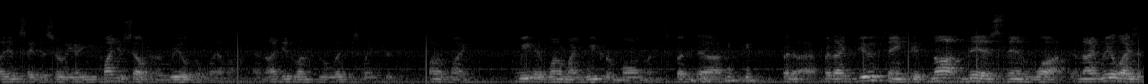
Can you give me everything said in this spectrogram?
I didn't say this earlier, you find yourself in a real dilemma. And I did run for the legislature, one of my, we, uh, one of my weaker moments, but, uh, but, uh, but I do think if not this, then what? And I realize that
